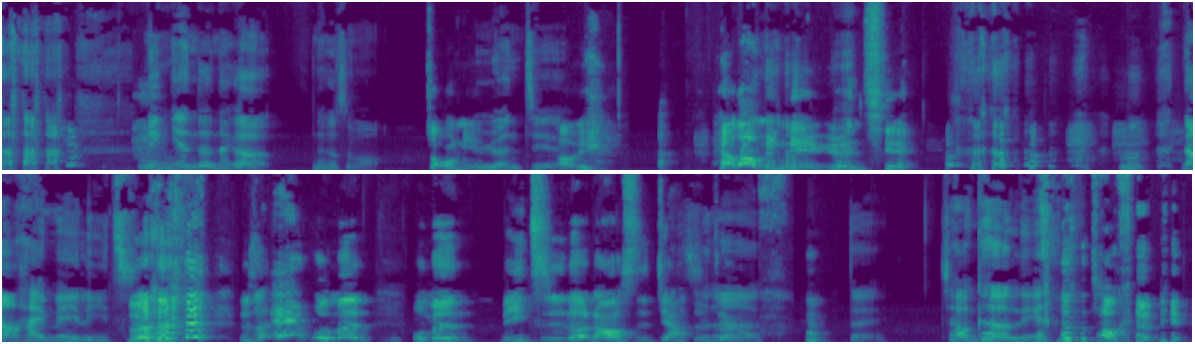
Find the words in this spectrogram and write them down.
明年的那个那个什么？周年。愚人节。哦，还要到明年愚人节，然后还没离职，就说哎，我们我们离职了，然后是假的这样，对，超可怜，超可怜。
